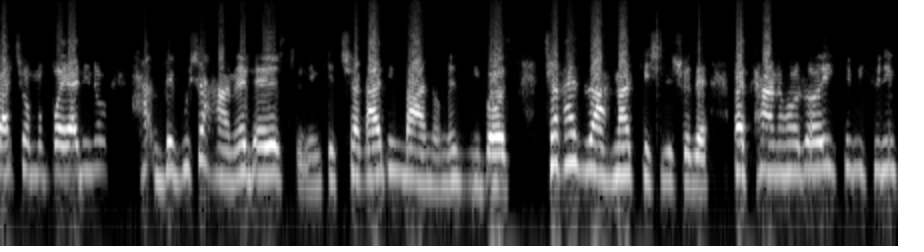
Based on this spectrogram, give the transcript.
بچه ما باید اینو به گوش همه برسونیم که چقدر این برنامه زیباست. چقدر زحمت کشیده شده. و تنها رایی که می‌تونیم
